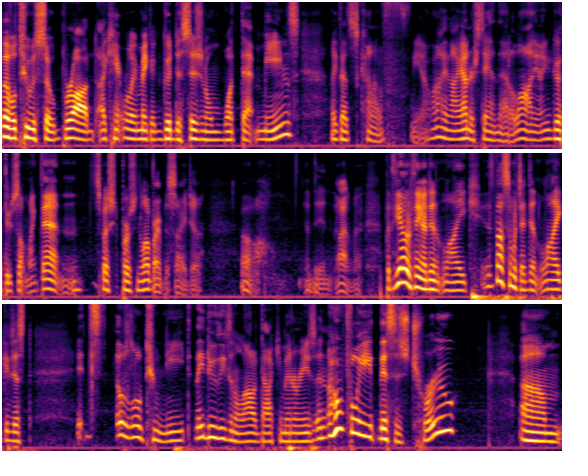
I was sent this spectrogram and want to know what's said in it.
level two is so broad, I can't really make a good decision on what that means. Like that's kind of you know, I, understand that a lot. You know, you go through something like that, and especially the person you love right beside you. Oh, and then I don't know. But the other thing I didn't like, it's not so much I didn't like, it just it's it was a little too neat. They do these in a lot of documentaries, and hopefully this is true. Um,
